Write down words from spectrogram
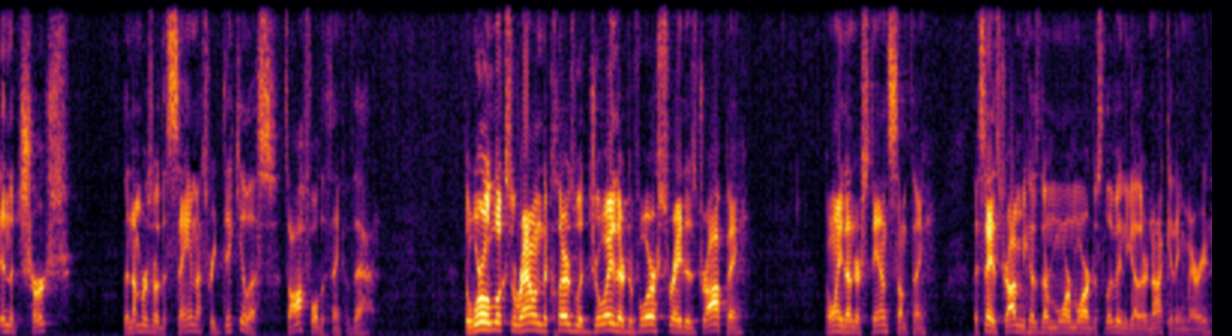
in the church the numbers are the same, that's ridiculous. It's awful to think of that. The world looks around and declares with joy their divorce rate is dropping. I want you to understand something. They say it's dropping because they're more and more just living together, not getting married.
